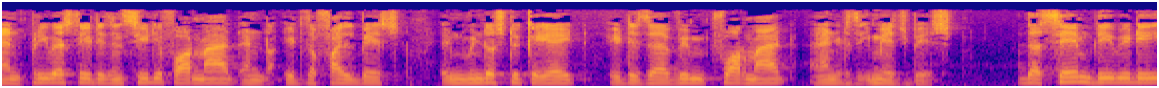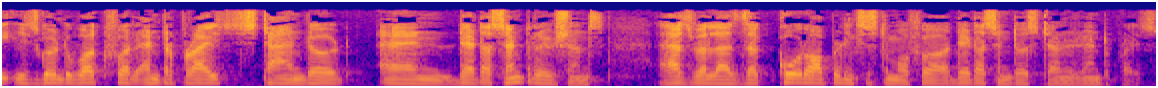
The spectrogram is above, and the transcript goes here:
and previously it is in CD format and it's a file based. In Windows 2K8 it is a WIM format and it is image based. The same DVD is going to work for enterprise, standard and data center editions as well as the core operating system of a data center standard enterprise.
